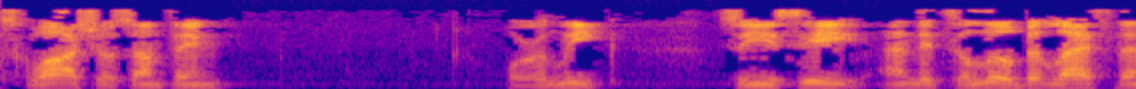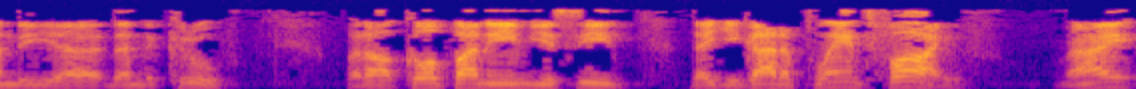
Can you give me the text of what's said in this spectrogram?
squash or something, or a leek. So you see, and it's a little bit less than the uh, than the kruv. But al kol panim, you see that you got to plant five, right?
